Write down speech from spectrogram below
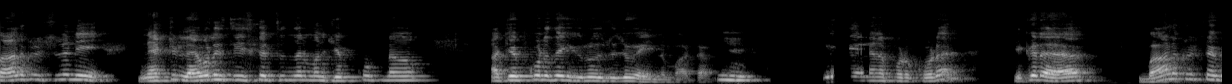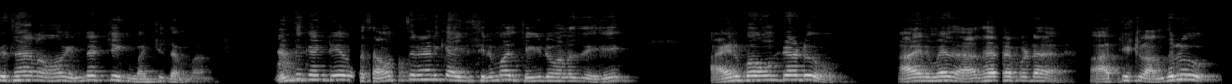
బాలకృష్ణని నెక్స్ట్ లెవెల్కి తీసుకెళ్తుందని మనం చెప్పుకుంటున్నాం. ఆ చెప్పుకున్నదే ఈరోజు రుజువు అయిందన్నమాట ఏమైనప్పుడు కూడా ఇక్కడ బాలకృష్ణ విధానం ఇండస్ట్రీకి మంచిదమ్మా. ఎందుకంటే ఒక సంవత్సరానికి ఐదు సినిమాలు చేయడం అన్నది ఆయన బాగుంటాడు. ఆయన మీద ఆధారపడ్డ ఆర్టిస్టులు అందరూ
